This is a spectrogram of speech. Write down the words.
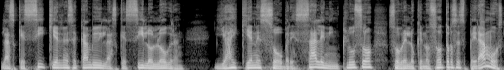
Las que sí quieren ese cambio y las que sí lo logran. Y hay quienes sobresalen incluso sobre lo que nosotros esperamos.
